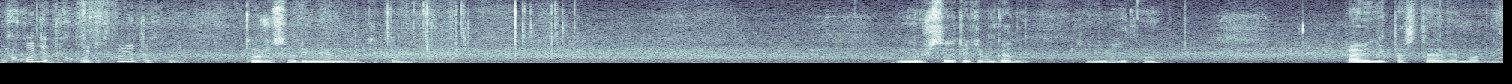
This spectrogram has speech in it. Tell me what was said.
И ходят, и ходят, ходят, и ходят. Тоже современный такой. Умер в 63 году. Кто не видит, ну. Памятник поставили модный.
